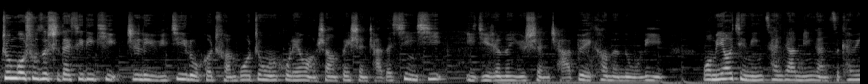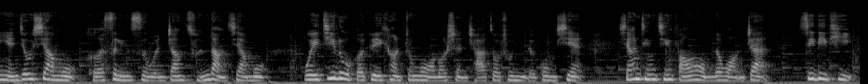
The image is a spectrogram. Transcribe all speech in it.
中国数字时代 CDT 致力于记录和传播中文互联网上被审查的信息，以及人们与审查对抗的努力。我们邀请您参加敏感字开源研究项目和404文章存档项目，为记录和对抗中国网络审查做出你的贡献。详情请访问我们的网站 cdt.media。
